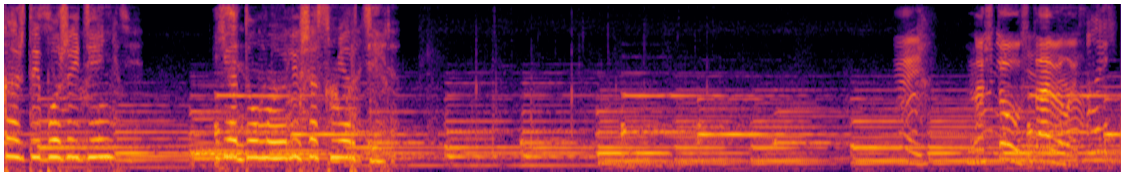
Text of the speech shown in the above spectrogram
Каждый божий день я думаю лишь о смерти. Эй, на что уставилась?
